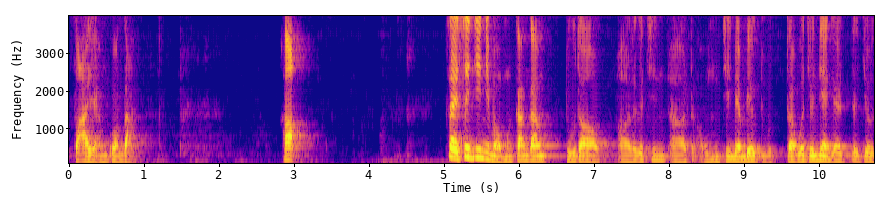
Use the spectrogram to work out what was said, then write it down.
发扬光大。好，在圣经里面，我们刚刚读到啊，这个今啊，我们今天没有读，对，我就念给就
